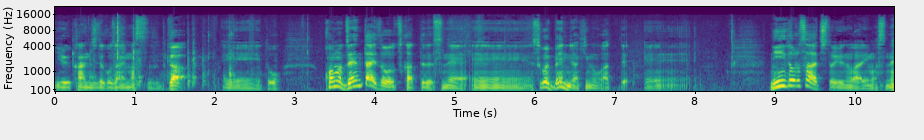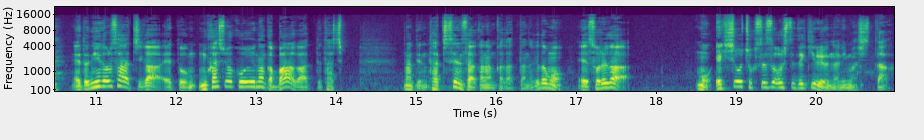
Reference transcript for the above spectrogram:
いう感じでございますが、えっ、と、この全体像を使ってですね、えー、すごい便利な機能があって、えー、ニードルサーチというのがありますね。えっ、と、ニードルサーチが、えっ、と、昔はこういうなんかバーがあってタッチ、なんていうの、タッチセンサーかなんかだったんだけども、えそれが、もう液晶を直接押してできるようになりました。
